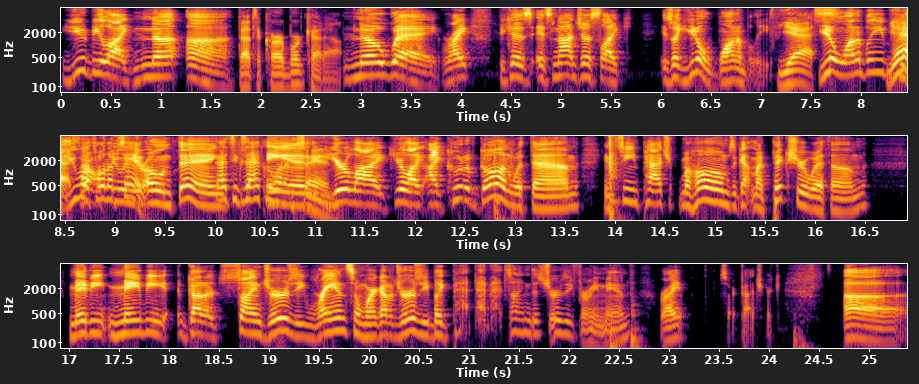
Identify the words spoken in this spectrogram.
You'd be like, "Nuh-uh." that's a cardboard cutout. No way, right? Because it's not just like it's like you don't want to believe. Yes. You don't want to believe because Yes, you are doing saying. your own thing. That's exactly what I'm and saying. You're like you're like I could have gone with them and seen Patrick Mahomes and got my picture with him. Maybe maybe got a signed jersey, ran somewhere, got a jersey, be like Pat, Pat, Pat, signed this jersey for me, man. Right? Sorry, Patrick. Uh,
